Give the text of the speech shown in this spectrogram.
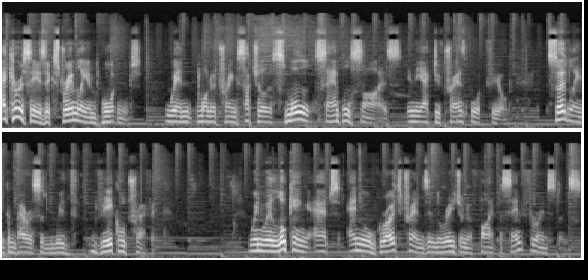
Accuracy is extremely important when monitoring such a small sample size in the active transport field, certainly in comparison with vehicle traffic. When we're looking at annual growth trends in the region of 5%, for instance,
